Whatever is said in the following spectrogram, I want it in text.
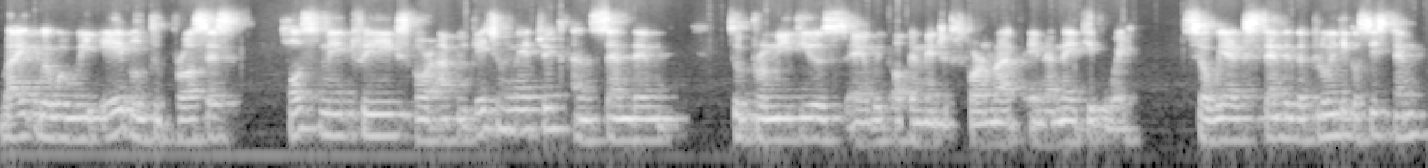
right? Where we'll be able to process host metrics or application metrics and send them to Prometheus uh, with Open Metrics format in a native way. So we are extending the Fluent ecosystem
